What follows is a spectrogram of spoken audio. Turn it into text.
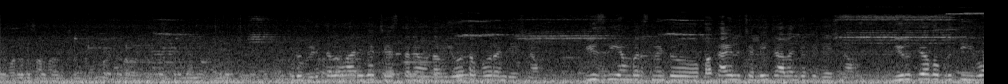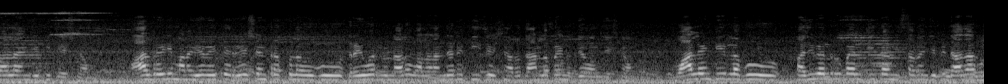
ఏ వరకు సంబంధించిన ఇప్పుడు విడతల వారీగా చేస్తూనే ఉన్నాం. యువత పూరం చేసినాం. ఫీజు రీఎంబర్స్మెంట్ బకాయిలు చెల్లించాలని చెప్పి చేసినాం. నిరుద్యోగ వృత్తి ఇవ్వాలని చెప్పి చేసినాం. ఆల్రెడీ మనం ఏవైతే రేషన్ ట్రక్కుల డ్రైవర్లు ఉన్నారో వాళ్ళందరినీ తీసేసినారో. దానిపైన ఉద్యమం చేసినాం. వాలంటీర్లకు పదివేల రూపాయల జీతం ఇస్తామని చెప్పి దాదాపు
